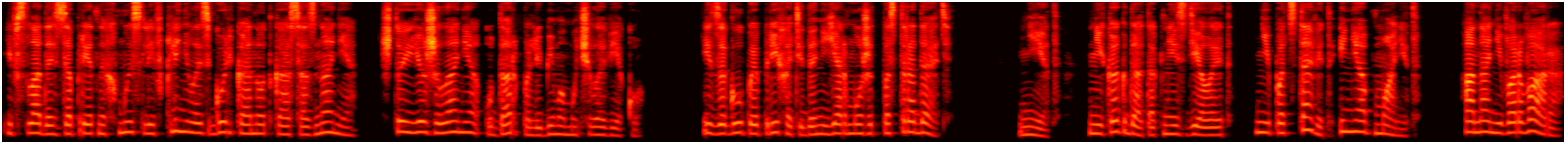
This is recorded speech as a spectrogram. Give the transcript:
и в сладость запретных мыслей вклинилась горькая нотка осознания, что ее желание — удар по любимому человеку. Из-за глупой прихоти Данияр может пострадать. Нет, никогда так не сделает, не подставит и не обманет. Она не Варвара.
